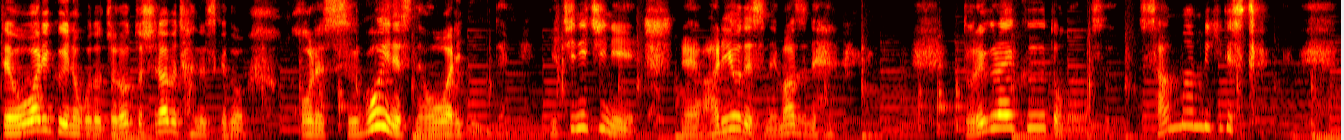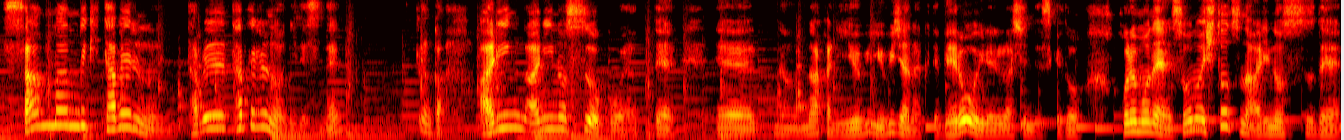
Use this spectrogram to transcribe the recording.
で、大割食いのことちょろっと調べたんですけど、これすごいですね、大割食いって。1日に、えアリをですね、まずね、どれぐらい食うと思います ?3 万匹ですって。3万匹食べるのに、食べ、食べるのにですね、なんかアリアリの巣をこうやって、えー、中に指指じゃなくてベロを入れるらしいんですけどこれもねその一つのアリの巣で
